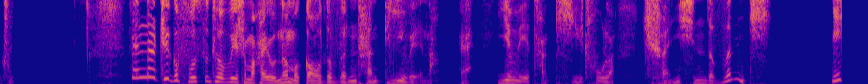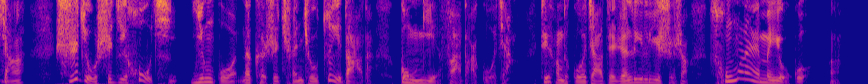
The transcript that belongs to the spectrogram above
著。哎，那这个福斯特为什么还有那么高的文坛地位呢？哎，因为他提出了全新的问题。你想啊，十九世纪后期，英国那可是全球最大的工业发达国家，这样的国家在人类历史上从来没有过啊。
